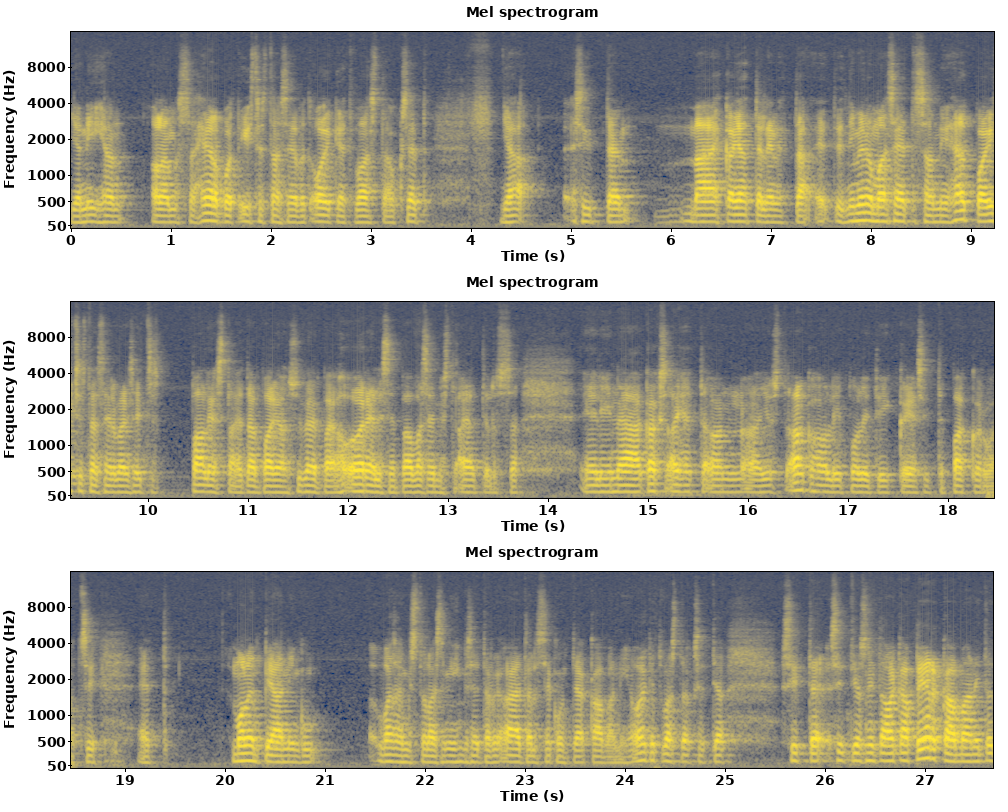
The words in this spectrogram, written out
ja niihin on olemassa helpot, itsestäänselvät oikeat vastaukset. Ja sitten mä ehkä ajattelen, että, että nimenomaan se, että se on niin helppoa itsestäänselvää, niin se itse paljastaa jotain paljon syvempää ja oireellisempaa vasemmista ajattelussa. Eli nämä kaksi aihetta on just alkoholipolitiikka ja sitten pakkoruotsi. Että molempia niin kuin vasemmistolaisen ihmisen ei tarvitse ajatella sekuntiakaan, niihin oikeat vastaukset. Ja sitten, sitten jos niitä alkaa perkaamaan niitä,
